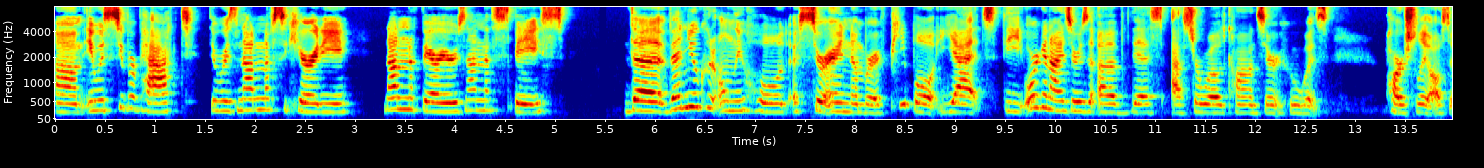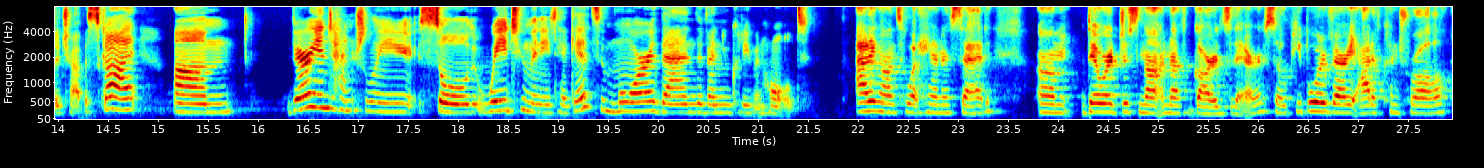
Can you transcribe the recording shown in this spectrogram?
um, it was super packed. There was not enough security, not enough barriers, not enough space. The venue could only hold a certain number of people, yet the organizers of this Astroworld concert, who was partially also Travis Scott, um, very intentionally sold way too many tickets, more than the venue could even hold. Adding on to what Hannah said, um, there were just not enough guards there. So people were very out of control.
